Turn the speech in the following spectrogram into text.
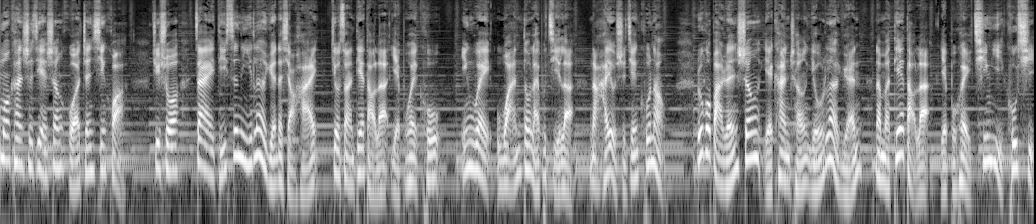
魔看世界，生活真心话。据说在迪士尼乐园的小孩，就算跌倒了也不会哭，因为玩都来不及了，哪还有时间哭闹？如果把人生也看成游乐园，那么跌倒了也不会轻易哭泣。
